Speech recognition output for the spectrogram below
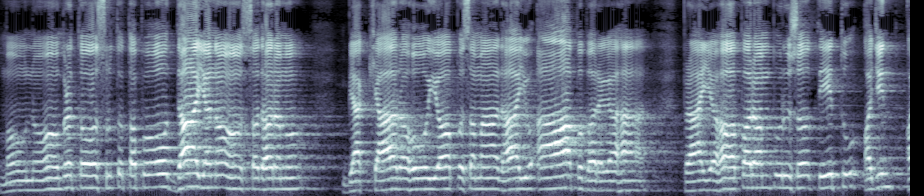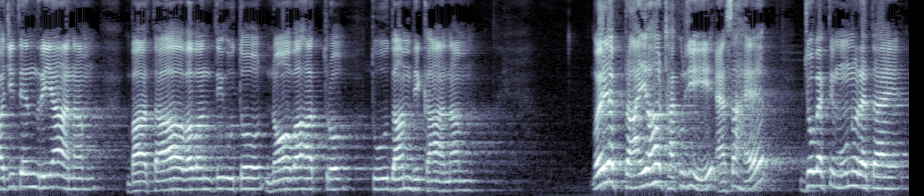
मौनो व्रतो श्रुत तपोदायन सधर्म। व्याख्या रहो यप समाधायु आप वर्ग। प्राय परम पुरुष ते तु अजितेन्द्रियानम वार्ता भवंती उतो नौवात्रो तू दाम्भिकानम भैया प्राय ठाकुर जी ऐसा है, जो व्यक्ति मौन रहता है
